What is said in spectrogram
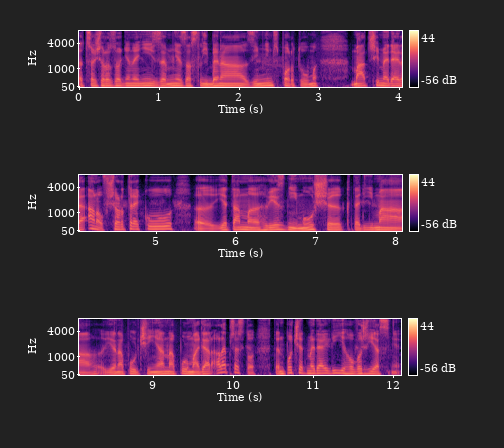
eh, což rozhodně není země zaslíbená zimním sportům. Má tři medaile. Ano, v short tracku je tam hvězdný muž, který má, je na půl Číňan, na půl Maďar, ale přesto ten počet medailí hovoří jasně.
